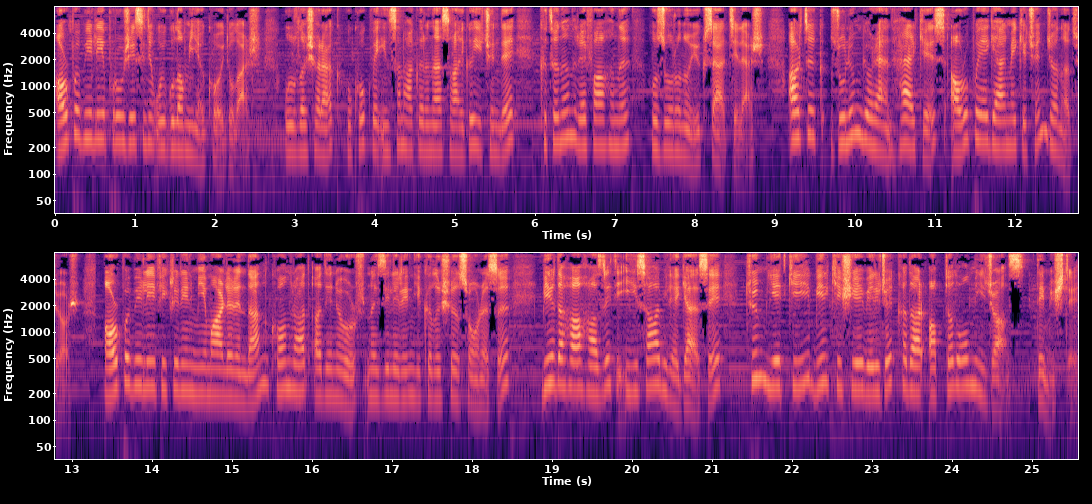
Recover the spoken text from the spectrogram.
Avrupa Birliği projesini uygulamaya koydular. Uzlaşarak hukuk ve insan haklarına saygı içinde kıtanın refahını, huzurunu yükselttiler. Artık zulüm gören herkes Avrupa'ya gelmek için can atıyor. Avrupa Birliği fikrinin mimarlarından Konrad Adenauer, Nazilerin yıkılışı sonrası bir daha Hazreti İsa bile gelse tüm yetkiyi bir kişiye verecek kadar aptal olmayacağız demişti.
